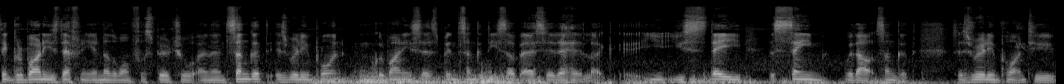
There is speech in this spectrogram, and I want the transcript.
think Gurbani is definitely another one for spiritual, and then Sangat is really important. And Gurbani says, "Bin Sangati sab aise rahe," like you you stay the same without Sangat. So it's really important to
